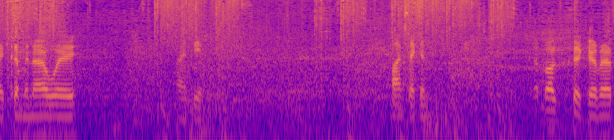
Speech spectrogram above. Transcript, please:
Knight coming our way. 19. Five seconds. Yep, I'll take care of that.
